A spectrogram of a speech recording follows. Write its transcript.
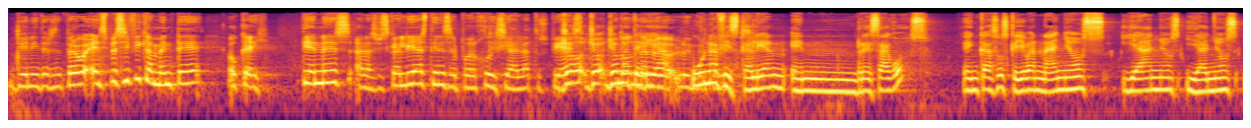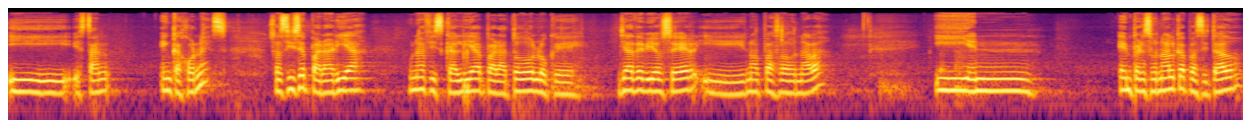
bien interesante. Pero específicamente, ok, tienes a las fiscalías, tienes el Poder Judicial a tus pies. Yo, yo, yo ¿Dónde metería lo- lo una fiscalía en, en rezagos, en casos que llevan años y años y años y están en cajones. O sea, sí separaría una fiscalía para todo lo que ya debió ser y no ha pasado nada. Y en, en personal capacitado,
